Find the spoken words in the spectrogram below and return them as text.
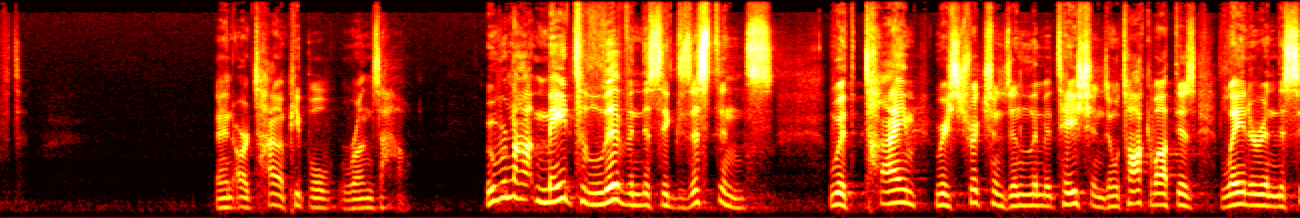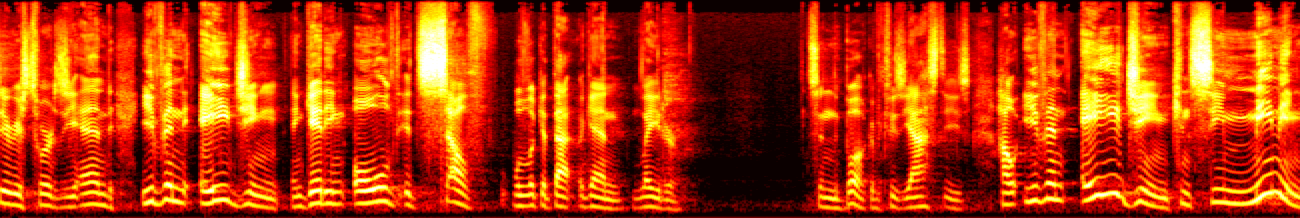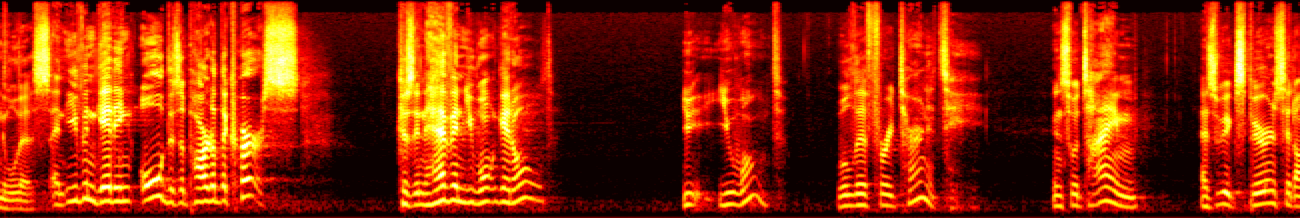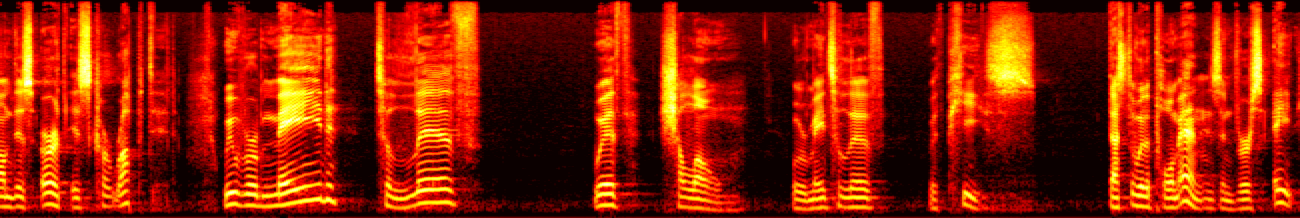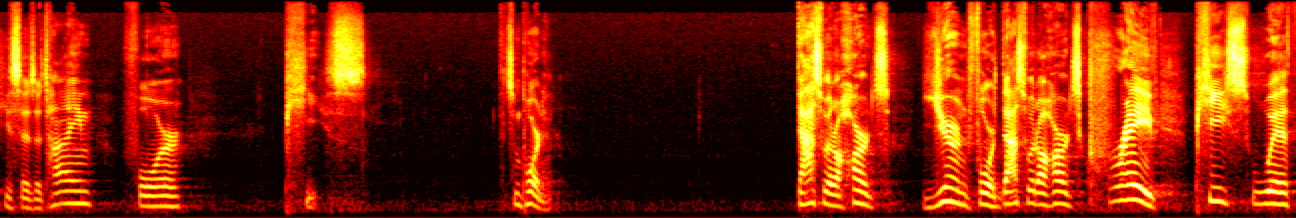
And our time of people runs out. We were not made to live in this existence with time restrictions and limitations. And we'll talk about this later in the series towards the end. Even aging and getting old itself, we'll look at that again later. It's in the book of Ecclesiastes. How even aging can seem meaningless, and even getting old is a part of the curse. Because in heaven, you won't get old. You, you won't will live for eternity. And so, time, as we experience it on this earth, is corrupted. We were made to live with shalom, we were made to live with peace. That's the way the poem ends. In verse 8, he says, A time for peace. It's important. That's what our hearts yearn for. That's what our hearts crave peace with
